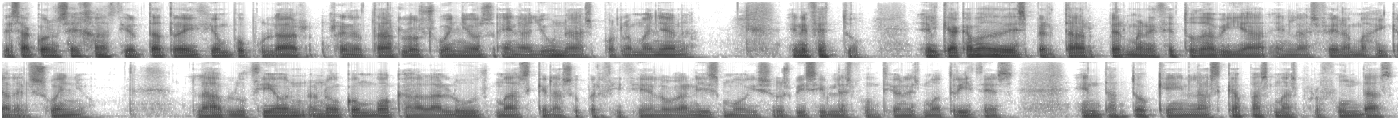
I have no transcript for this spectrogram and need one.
Desaconseja cierta tradición popular relatar los sueños en ayunas por la mañana. En efecto, el que acaba de despertar permanece todavía en la esfera mágica del sueño. La ablución no convoca a la luz más que la superficie del organismo y sus visibles funciones motrices, en tanto que en las capas más profundas,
